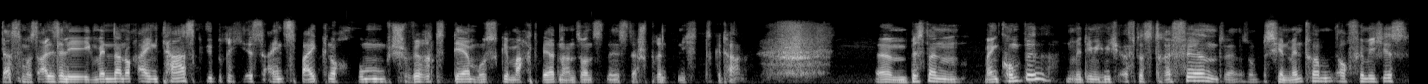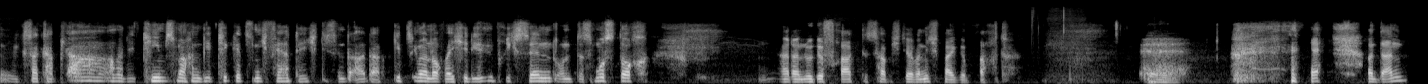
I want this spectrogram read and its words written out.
das muss alles erledigen. Wenn da noch ein Task übrig ist, ein Spike noch rumschwirrt, der muss gemacht werden, ansonsten ist der Sprint nicht getan. Ähm, bis dann mein Kumpel, mit dem ich mich öfters treffe und äh, so ein bisschen Mentor auch für mich ist, gesagt habe, ja, aber die Teams machen die Tickets nicht fertig, die sind da, da gibt's immer noch welche, die übrig sind und das muss doch. Er hat er nur gefragt, das habe ich dir aber nicht beigebracht. Äh. und dann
